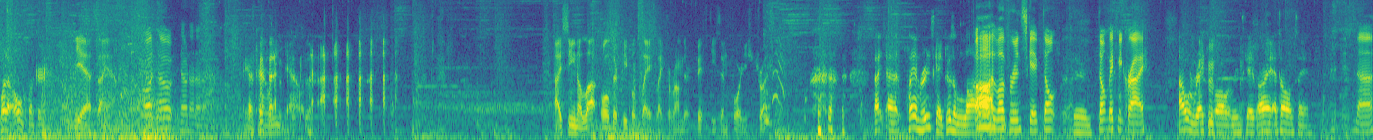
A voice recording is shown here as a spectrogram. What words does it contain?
What an old fucker. Yes, I am. I? What? No, no, no, no, no. I gotta turn Lee down. I seen a lot older people play, like around their 50s and 40s. Trust. I, uh, playing RuneScape, there's a lot. Oh, of I love people. RuneScape. Don't Dude, don't make me cry. I will wreck you all at RuneScape. All right, that's all I'm saying. Nah.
